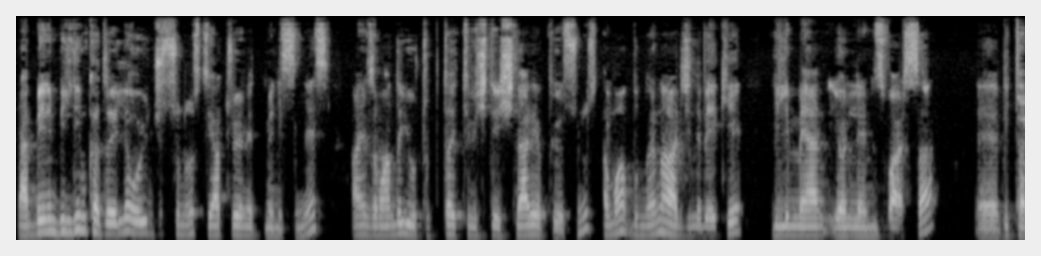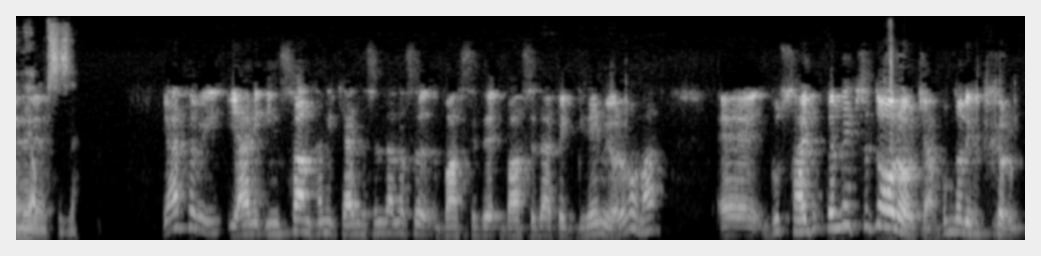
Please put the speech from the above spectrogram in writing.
Yani benim bildiğim kadarıyla oyuncusunuz, tiyatro yönetmenisiniz. Aynı zamanda YouTube'da, Twitch'te işler yapıyorsunuz. Ama bunların haricinde belki bilinmeyen yönleriniz varsa e, bir tanıyalım Ee, sizi. Ya tabii yani insan hani kendisinden nasıl bahsede, bahseder pek bilemiyorum ama e, bu saydıkların hepsi doğru hocam. Bunları yapıyorum.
